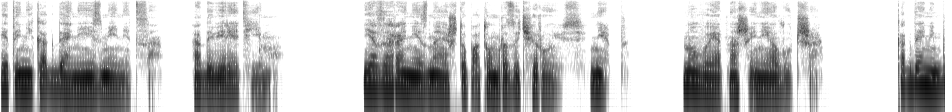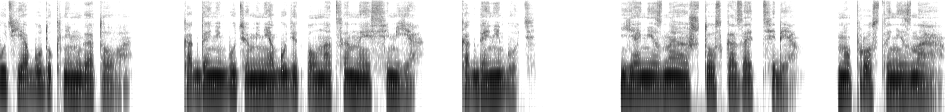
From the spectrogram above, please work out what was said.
Это никогда не изменится, а доверять ему. Я заранее знаю, что потом разочаруюсь. Нет. Новые отношения лучше. Когда-нибудь я буду к ним готова. Когда-нибудь у меня будет полноценная семья. Когда-нибудь. Я не знаю, что сказать тебе. но просто не знаю.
